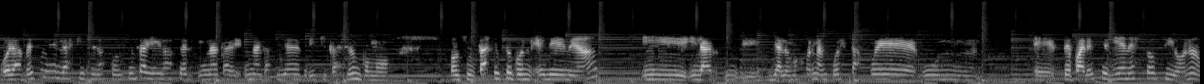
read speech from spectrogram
o las veces en las que se nos consulta llega a ser una, una casilla de verificación, como consultaste eso con NNA y, y, la, y, a lo mejor la encuesta fue un eh, ¿te parece bien esto sí o no?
